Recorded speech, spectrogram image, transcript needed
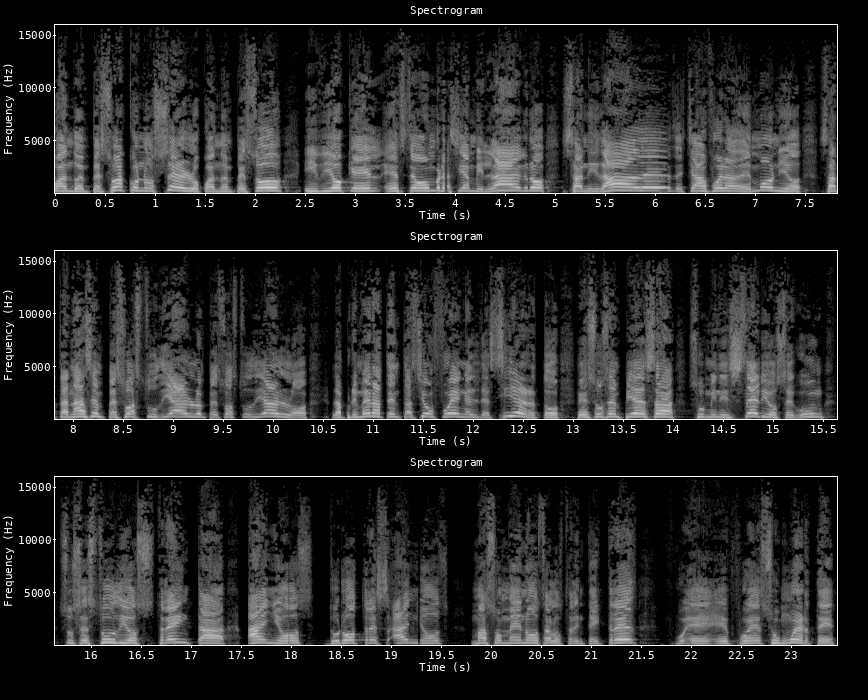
cuando empezó a conocerlo, cuando empezó y vio que él, este hombre hacía milagros, sanidades, echaba fuera demonios, Satanás empezó a estudiarlo, empezó a estudiarlo. La primera tentación fue en el desierto. Jesús empieza su ministerio según sus estudios, 30 años, duró tres años más o menos a los 33 fue, eh, fue su muerte,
